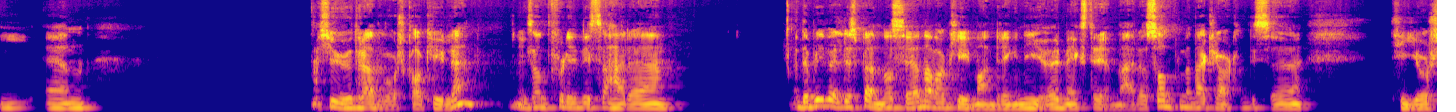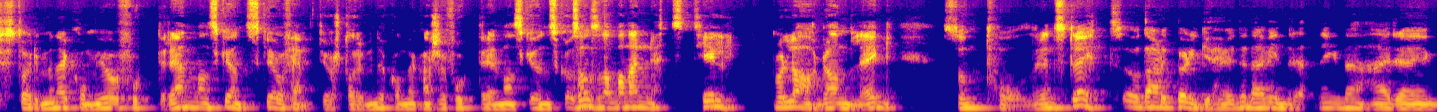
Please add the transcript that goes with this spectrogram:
i en 20-30-årskalkyle. Fordi disse her det blir veldig spennende å se da, hva klimaendringene gjør med ekstremvær og sånt, men det er klart at disse tiårsstormene kommer jo fortere enn man skulle ønske, og 50-årsstormene kommer kanskje fortere enn man skulle ønske. og sånn, at man er nødt til å lage anlegg som tåler en støyt. og Da er det bølgehøyde, det er vindretning, det er eh,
